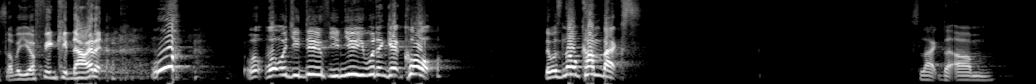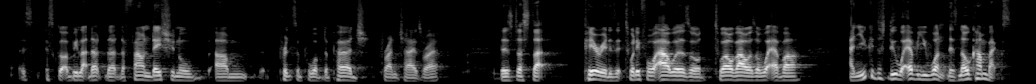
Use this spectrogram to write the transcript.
Some of you are thinking now, innit? what, what would you do if you knew you wouldn't get caught? There was no comebacks. It's like the, um, it's, it's got to be like the, the, the foundational um, principle of the Purge franchise, right? There's just that period. Is it 24 hours or 12 hours or whatever? And you can just do whatever you want. There's no comebacks,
